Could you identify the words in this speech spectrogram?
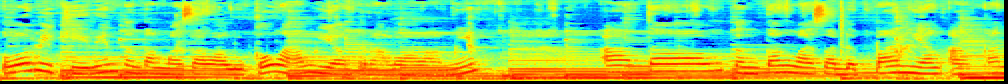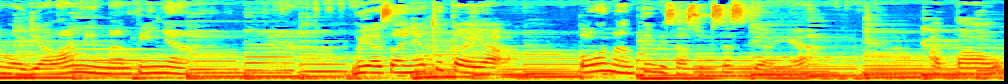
lo mikirin tentang masa lalu kelam yang pernah lo alami, atau tentang masa depan yang akan lo jalani nantinya. Biasanya tuh kayak lo nanti bisa sukses gak ya? Atau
